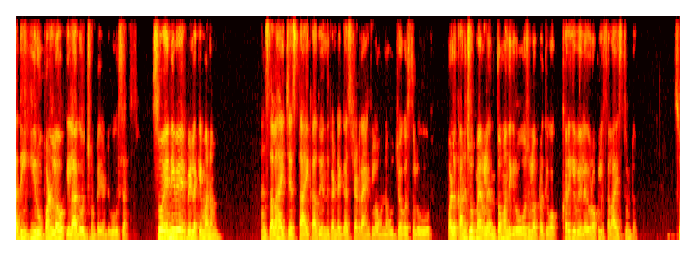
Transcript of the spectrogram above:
అది ఈ రూపంలో ఇలాగ వచ్చి ఉంటాయండి బహుశా. సో ఎనీవే వీళ్ళకి మనం సలహా ఇచ్చే స్థాయి కాదు. ఎందుకంటే గస్టెడ్ ర్యాంక్లో ఉన్న ఉద్యోగస్తులు వాళ్ళ కనుచూపు మేరలో ఎంతో మందికి రోజులో ప్రతి ఒక్కరికి వీళ్ళు ఎవరో ఒకరికి సలహా ఇస్తుంటారు. సో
